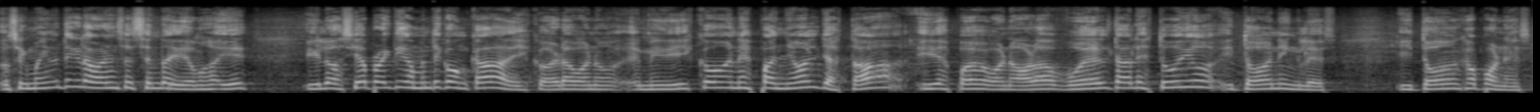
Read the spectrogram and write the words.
O sea, imagínate grabar en 60 idiomas. Y, y lo hacía prácticamente con cada disco. Era, bueno, en mi disco en español ya está. Y después, bueno, ahora vuelta al estudio y todo en inglés. Y todo en japonés.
